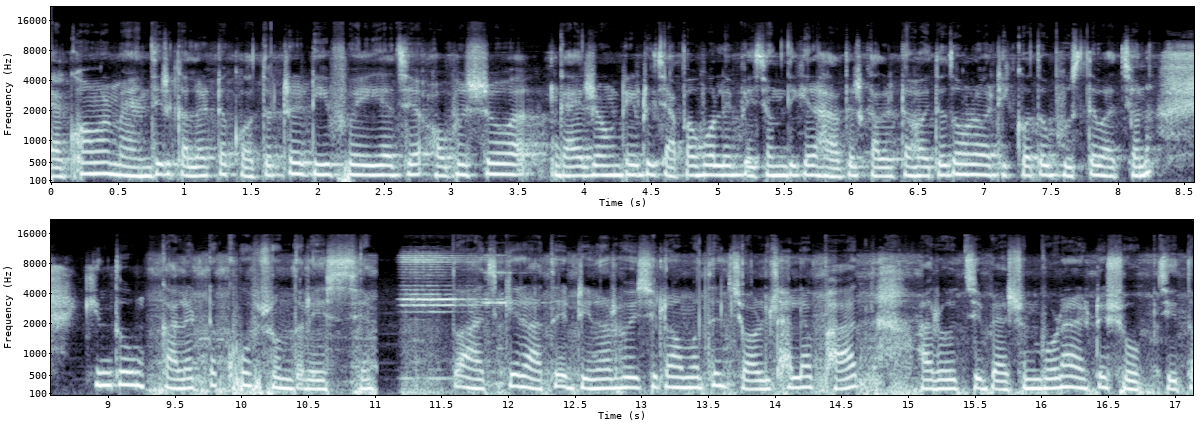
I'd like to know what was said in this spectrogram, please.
দেখো আমার মেহেন্দির কালারটা কতটা ডিপ হয়ে গেছে। অবশ্য গায়ের রঙটা একটু চাপা বলে পেছন দিকের হাতের কালারটা হয়তো তোমরা ঠিক কত বুঝতে পারছ না। কিন্তু কালারটা খুব সুন্দর এসছে। তো আজকে রাতে ডিনার হয়েছিল আমাদের জল ঢালা ভাত আর হচ্ছে বেসন বড়া আর একটা সবজি। তো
